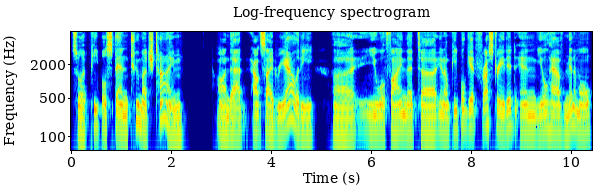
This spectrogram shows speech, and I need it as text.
So if people spend too much time on that outside reality, uh, you will find that uh, you know people get frustrated, and you'll have minimal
